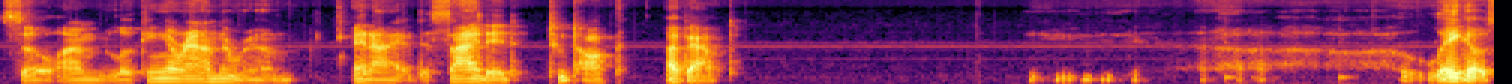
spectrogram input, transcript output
So, I'm looking around the room and I have decided to talk about uh, Legos.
